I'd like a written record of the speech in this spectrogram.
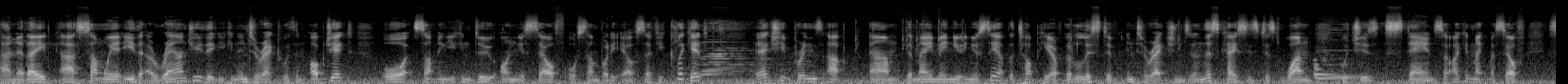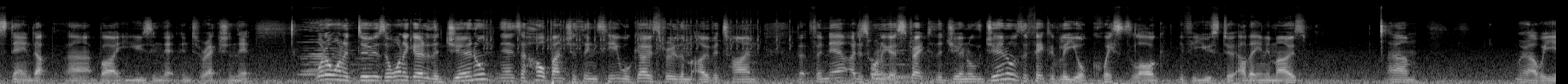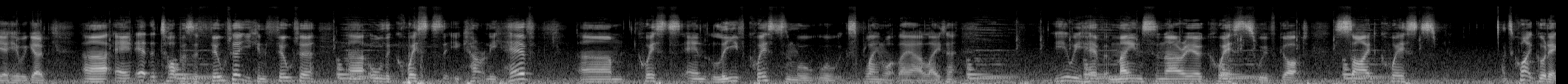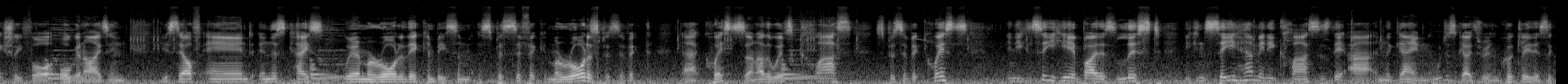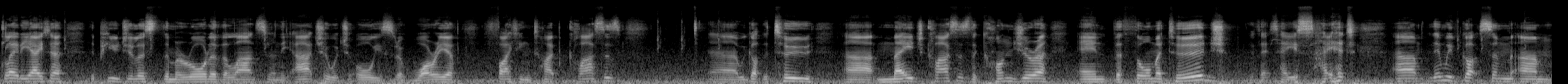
uh, now they are somewhere either around you that you can interact with an object or something you can do on yourself or somebody else. So if you click it, it actually brings up um, the main menu and you'll see up the top here I've got a list of interactions and in this case it's just one which is stand. So I can make myself stand up uh, by using that interaction there. What I want to do is I want to go to the journal. Now, there's a whole bunch of things here. We'll go through them over time. But for now, I just want to go straight to the journal. The journal is effectively your quest log if you're used to other MMOs. Um, where are we? Yeah, here we go. Uh, and at the top is a filter. You can filter uh, all the quests that you currently have. Um, quests and leave quests, and we'll, we'll explain what they are later. Here we have main scenario quests. We've got side quests. It's quite good actually for organising yourself and in this case we're a marauder there can be some specific marauder specific uh, quests so in other words class specific quests and you can see here by this list, you can see how many classes there are in the game. We'll just go through them quickly. There's the Gladiator, the Pugilist, the Marauder, the Lancer, and the Archer, which are all your sort of warrior fighting type classes. Uh, we've got the two uh, mage classes, the Conjurer and the Thaumaturge, if that's how you say it. Um, then we've got some um,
